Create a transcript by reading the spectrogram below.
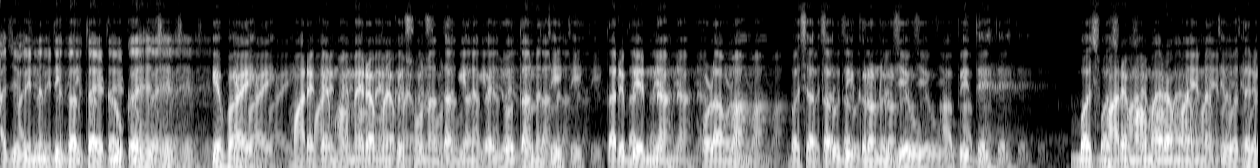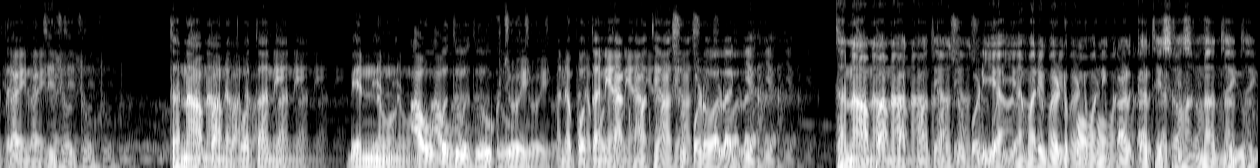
આજે વિનંતી કરતા એટલું કહે છે કે ભાઈ મારે કઈ મામેરામાં કઈ સોના દાગીના કઈ જોતા નથી. તારી બેનના ખોળામાં બસ આ તારું દીકરાનું જીવ આપી દે. બસ મારે મામેરામાં એનાથી વધારે કઈ નથી જોતું. ધના આપાને પોતાની બેનનું આવું બધું દુઃખ જોઈ અને પોતાની આંખમાંથી આંસુ પડવા લાગ્યા. ધના આપાના આંખમાંથી આંસુ પડ્યા અને મારી ગઢ પાવાની કાળકાથી સહન ન થયું.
